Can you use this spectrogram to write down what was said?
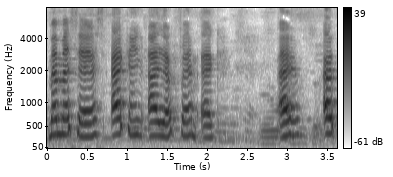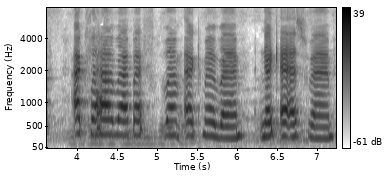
Mama says, I can I love from egg. I, I, I for her rabbit from egg my ram, like as ram.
